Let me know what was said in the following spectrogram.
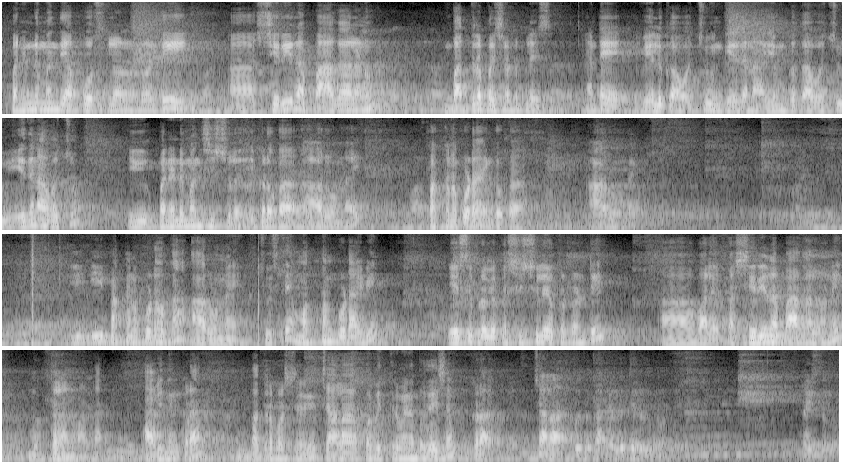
పన్నెండు మంది అపోస్తులు ఉన్నటువంటి శరీర భాగాలను భద్రపరిచినటువంటి ప్లేస్ అంటే వేలు కావచ్చు ఇంకేదైనా ఎముక కావచ్చు ఏదైనా అవ్వచ్చు ఈ పన్నెండు మంది శిష్యులు. ఇక్కడ ఒక ఆరు ఉన్నాయి. పక్కన కూడా ఇంకొక ఆరు ఉన్నాయి. ఈ ఈ పక్కన కూడా ఒక ఆరు ఉన్నాయి. చూస్తే మొత్తం కూడా ఇవి యేసుప్రభు యొక్క శిష్యుల యొక్కటువంటి వాళ్ళ యొక్క శరీర భాగాల్లోని ముక్కలు అనమాట ఆ విధంగా ఇక్కడ భద్రపరచడానికి చాలా పవిత్రమైన ప్రదేశం. ఇక్కడ చాలా అద్భుత కార్యాలు జరుగుతుంటాయి క్రైస్తవులు.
